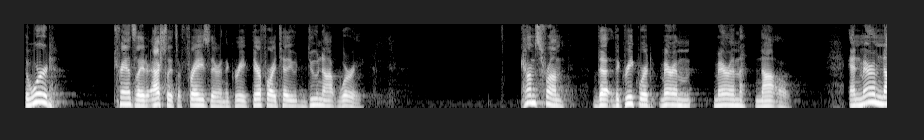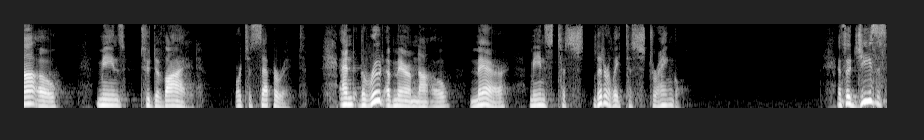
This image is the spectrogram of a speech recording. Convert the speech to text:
The word translator, actually, it's a phrase there in the Greek, therefore I tell you, do not worry, comes from the, the Greek word merim, merimnao. And merimnao means to divide or to separate. And the root of merimnao, mer, means to literally to strangle. And so Jesus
